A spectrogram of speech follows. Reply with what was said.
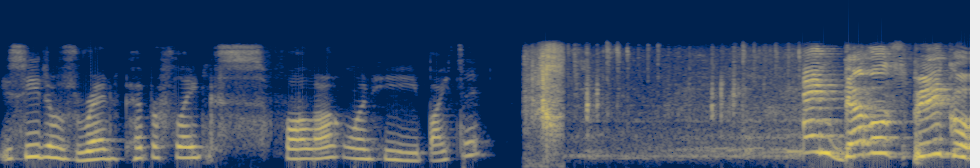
You see those red pepper flakes fall out when he bites it? And devil's pickle.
